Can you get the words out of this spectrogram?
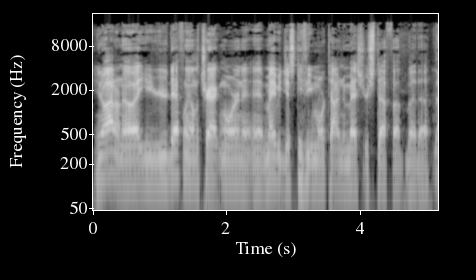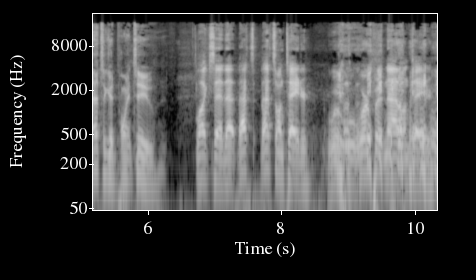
you know, I don't know. You- You're definitely on the track more, and it, it maybe just give you more time to mess your stuff up. But uh, That's a good point too. like I said, that that's that's on Tater. We're, we're putting that on Tater.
